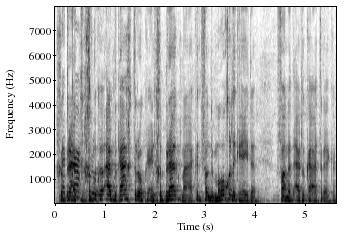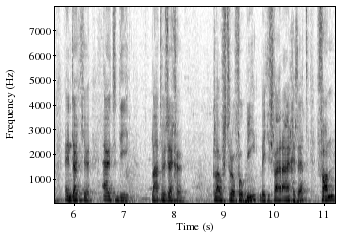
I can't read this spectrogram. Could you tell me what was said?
gebruik, uit, elkaar ge, uit elkaar getrokken en gebruikmakend van de mogelijkheden van het uit elkaar trekken. En dat je uit die, laten we zeggen, claustrofobie, een beetje zwaar aangezet, van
